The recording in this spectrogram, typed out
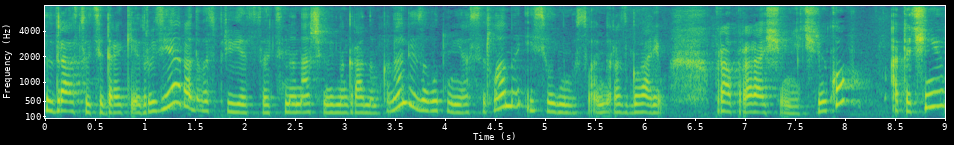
Здравствуйте, дорогие друзья! Рада вас приветствовать на нашем виноградном канале. Зовут меня Светлана, и сегодня мы с вами разговариваем про проращивание черенков, а точнее,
